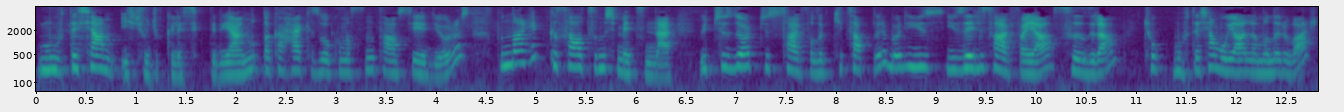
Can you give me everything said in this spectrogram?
Muhteşem iş çocuk klasikleri. Yani mutlaka herkese okumasını tavsiye ediyoruz. Bunlar hep kısaltılmış metinler. 300-400 sayfalık kitapları böyle 100-150 sayfaya sığdıran çok muhteşem uyarlamaları var.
